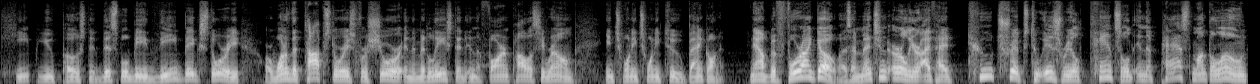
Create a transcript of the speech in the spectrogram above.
keep you posted. This will be the big story or one of the top stories for sure in the Middle East and in the foreign policy realm in 2022. Bank on it. Now, before I go, as I mentioned earlier, I've had two trips to Israel canceled in the past month alone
